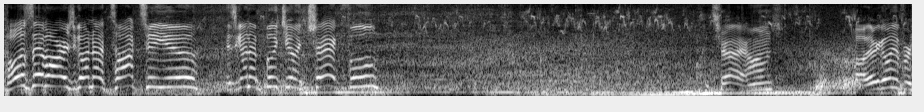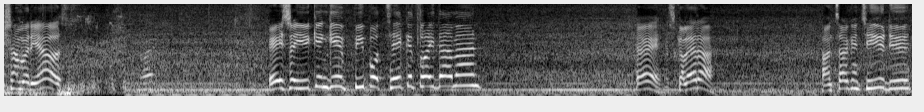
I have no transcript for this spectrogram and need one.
Josevar is gonna talk to you. He's gonna put you in check, fool. That's right, Holmes. Oh, they're going for somebody else. Hey, so you can give people tickets like that, man? Hey, Escalera. I'm talking to you, dude.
